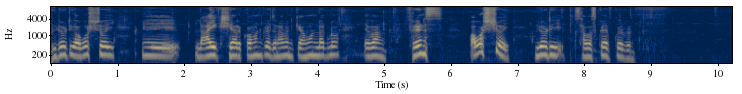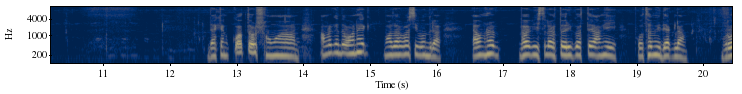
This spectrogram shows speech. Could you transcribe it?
ভিডিওটি অবশ্যই লাইক শেয়ার কমেন্ট করে জানাবেন কেমন লাগল এবং ফ্রেন্ডস অবশ্যই ভিডিওটি সাবস্ক্রাইব করবেন। দেখেন কত সমান। আমরা কিন্তু অনেক মজা পাচ্ছি বন্ধুরা। এমনভাবে বীজতলা তৈরি করতে আমি প্রথমেই দেখলাম বোরো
